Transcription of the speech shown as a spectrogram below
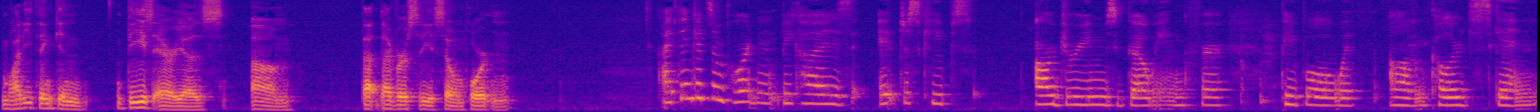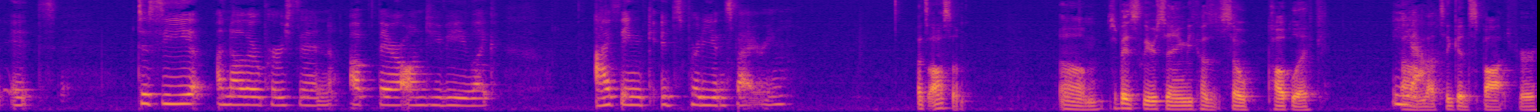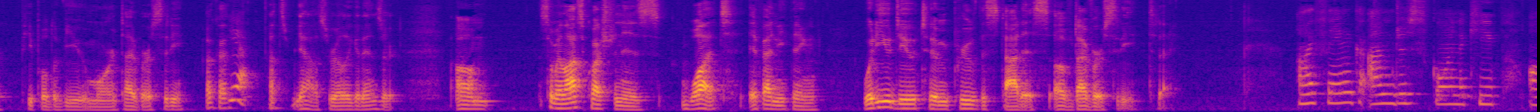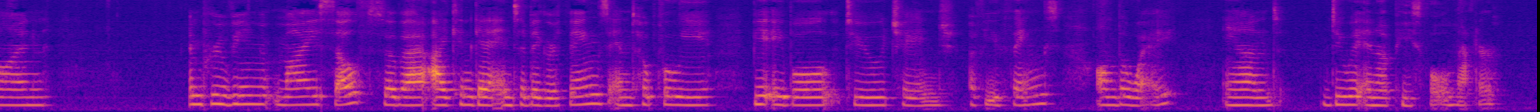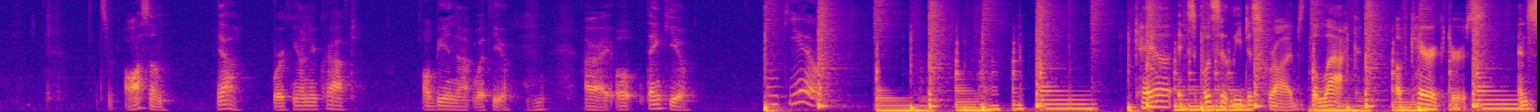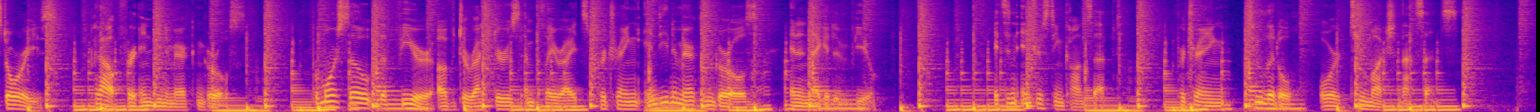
Why do you think in these areas um, that diversity is so important? I think it's important because it just keeps our dreams going for people with um, colored skin. It's to see another person up there on TV, like, I think it's pretty inspiring. That's awesome. Um, so basically, you're saying because it's so public, um, Yeah. that's a good spot for people to view more diversity. Okay. Yeah. That's yeah, that's a really good answer. Um, so my last question is, what, if anything, what do you do to improve the status of diversity today? I think I'm just going to keep on improving myself so that I can get into bigger things and hopefully be able to change a few things on the way and do it in a peaceful manner. It's awesome. Yeah, working on your craft. I'll be in that with you. All right. Well, thank you. Thank you. Keya explicitly describes the lack of characters and stories put out for Indian American girls, but more so the fear of directors and playwrights portraying Indian American girls in a negative view. It's an interesting concept, portraying too little or too much in that sense.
